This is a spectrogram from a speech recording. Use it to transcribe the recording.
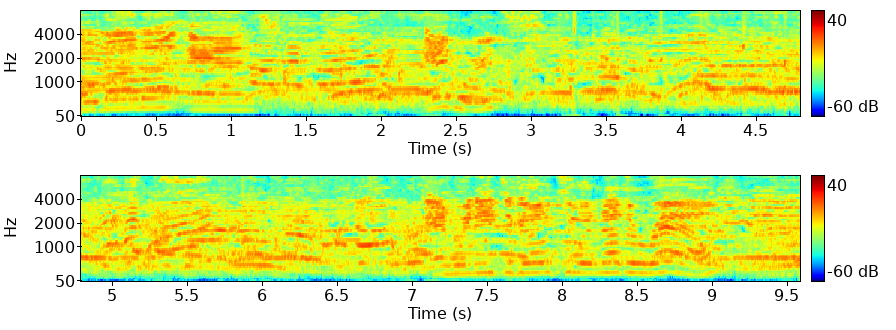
Obama and Edwards. And we need to go to another round.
